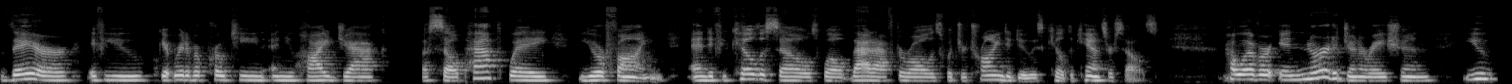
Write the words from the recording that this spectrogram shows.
there, if you get rid of a protein and you hijack a cell pathway, you're fine. And if you kill the cells, well, that after all is what you're trying to do is kill the cancer cells. Hmm. However, in neurodegeneration, you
